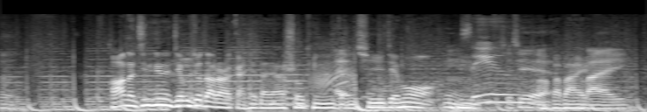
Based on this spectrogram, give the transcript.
嗯，好，那今天的节目就到这儿，感谢大家收听本期节目。嗯，谢谢，好，拜拜，拜。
